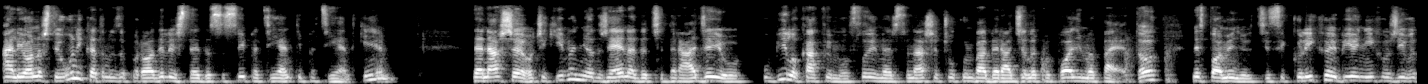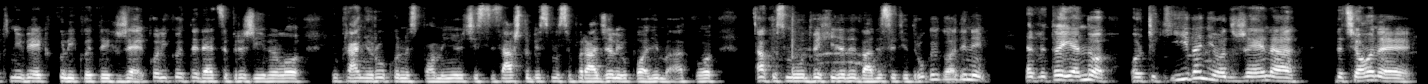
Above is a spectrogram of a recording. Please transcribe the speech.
Ali ono što je unikatno za porodilište je da su svi pacijenti pacijentkinje, da je naše očekivanje od žena da će da rađaju u bilo kakvim uslovima, jer su naše čukun babe rađale po poljima, pa eto, ne spominjujući se koliko je bio njihov životni vek, koliko je, te, koliko je te dece preživelo i u krajnju ruku ne spominjujući se zašto bismo se porađali u poljima ako, ako smo u 2022. godini. Dakle, to je jedno očekivanje od žena da će one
